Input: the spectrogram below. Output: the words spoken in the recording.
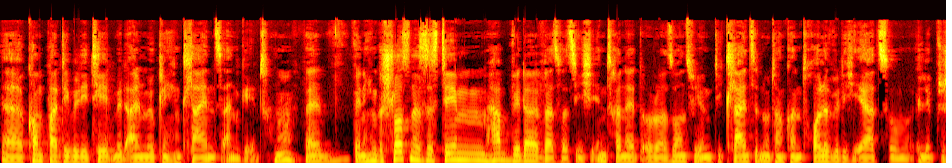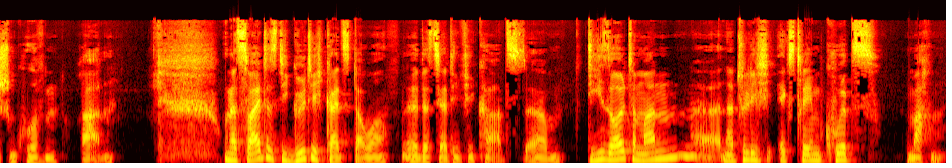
äh, Kompatibilität mit allen möglichen Clients angeht. Ne? Wenn, wenn ich ein geschlossenes System habe, wieder, was weiß ich, Intranet oder sonst wie, und die Clients sind unter Kontrolle, würde ich eher zu elliptischen Kurven raten. Und das zweite ist die Gültigkeitsdauer äh, des Zertifikats. Ähm, die sollte man äh, natürlich extrem kurz machen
